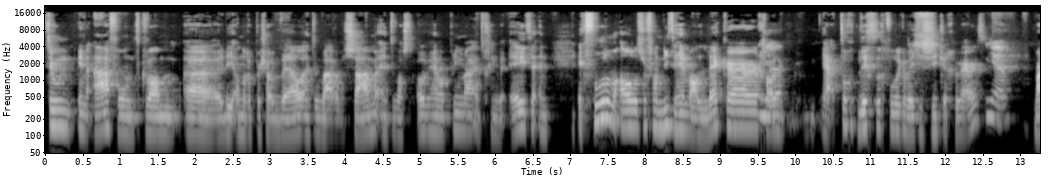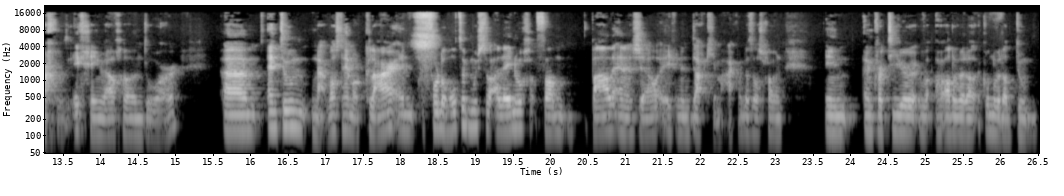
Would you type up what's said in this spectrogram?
Toen in de avond kwam eh, die andere persoon wel en toen waren we samen en toen was het ook helemaal prima en toen gingen we eten en ik voelde me al een soort van niet helemaal lekker, gewoon ja, toch het lichte gevoel dat ik een beetje ziekig werd. Ja. Maar goed, ik ging wel gewoon door. Ehm, en toen nou, was het helemaal klaar. En voor de hot moesten we alleen nog van palen en een zeil even een dakje maken. Want dat was gewoon in een kwartier wa- hadden we dat, konden we dat doen.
